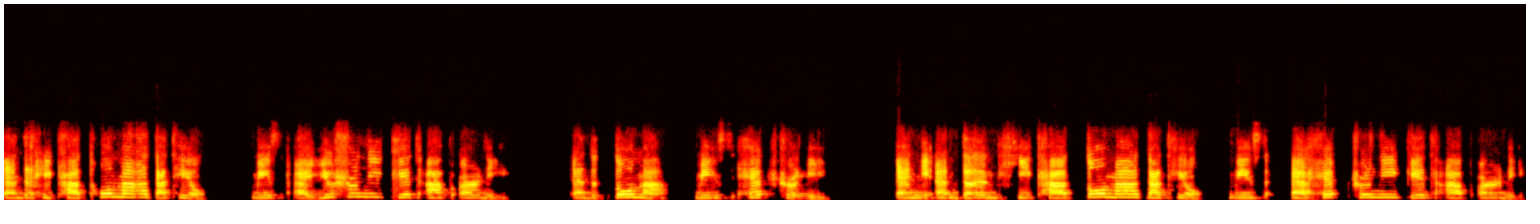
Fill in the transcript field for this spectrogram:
and hikatoma dateo means I usually get up early, and doma means habitually, and, and then hikatoma dateo means I habitually get up early.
